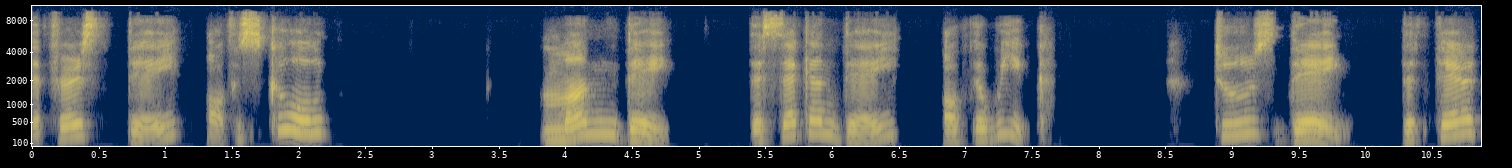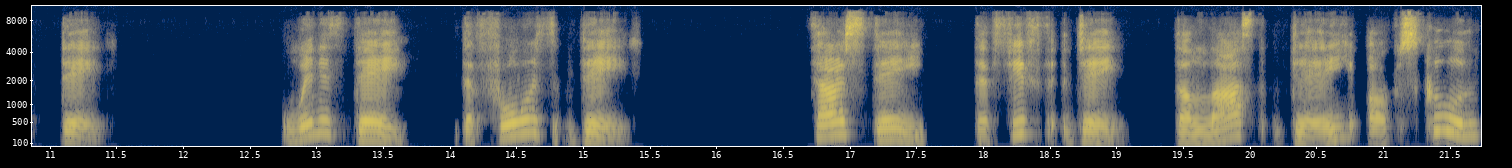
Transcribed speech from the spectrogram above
the first day of school. Monday, the second day of the week. Tuesday, the third day. Wednesday, the fourth day. Thursday, the fifth day, the last day of school.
